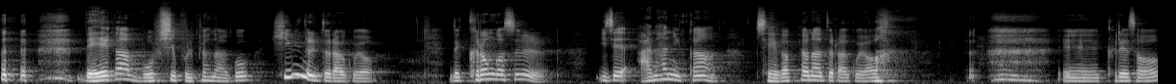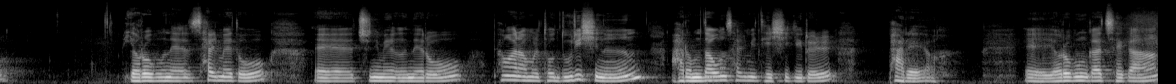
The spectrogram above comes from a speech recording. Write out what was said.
내가 몹시 불편하고 힘이 들더라고요. 근데 그런 것을 이제 안 하니까 제가 편하더라고요. 예, 그래서 여러분의 삶에도 예, 주님의 은혜로 평안함을 더 누리시는 아름다운 삶이 되시기를 바래요. 예, 여러분과 제가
